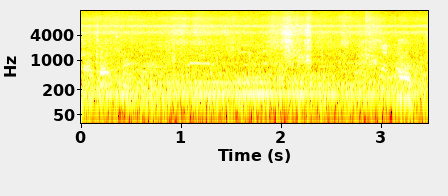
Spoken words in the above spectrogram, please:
đã vẽ chung ôi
